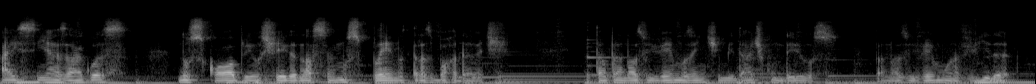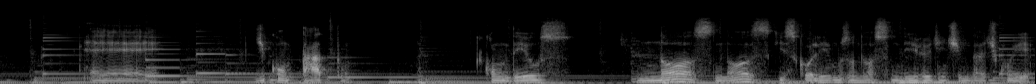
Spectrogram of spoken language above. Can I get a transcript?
Aí sim as águas nos cobrem, ou chega, nós somos pleno, transbordante. Então, para nós vivermos em intimidade com Deus, para nós vivermos uma vida é, de contato com Deus, nós, nós que escolhemos o nosso nível de intimidade com Ele.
